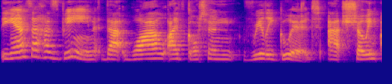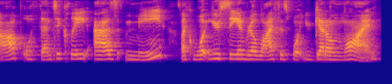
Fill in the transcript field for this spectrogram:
The answer has been that while I've gotten really good at showing up authentically as me, like what you see in real life is what you get online,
